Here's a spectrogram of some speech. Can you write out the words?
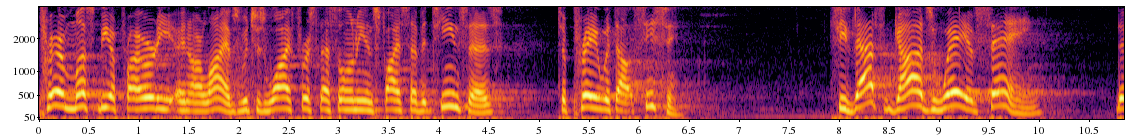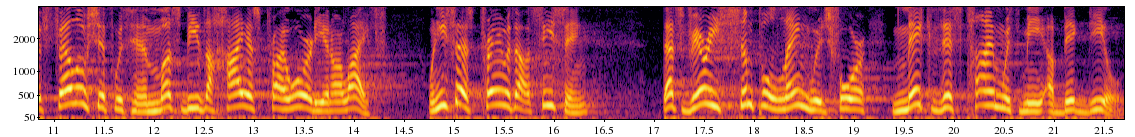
Prayer must be a priority in our lives, which is why 1 Thessalonians 5:17 says to pray without ceasing. See, that's God's way of saying that fellowship with him must be the highest priority in our life. When he says pray without ceasing, that's very simple language for make this time with me a big deal.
